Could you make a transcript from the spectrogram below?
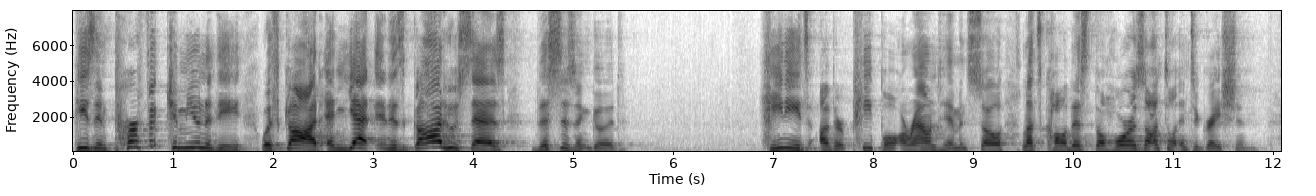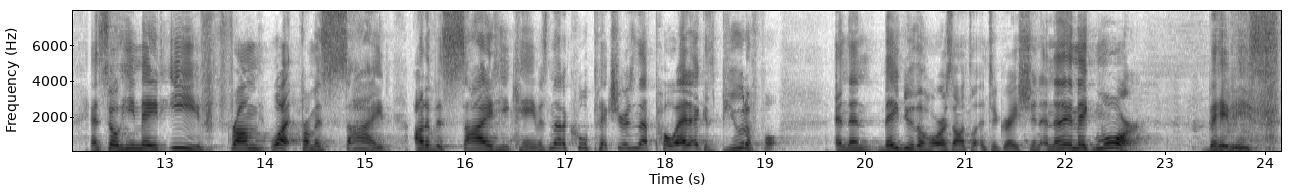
He's in perfect community with God, and yet it is God who says, This isn't good. He needs other people around him. And so let's call this the horizontal integration. And so he made Eve from what? From his side. Out of his side he came. Isn't that a cool picture? Isn't that poetic? It's beautiful and then they do the horizontal integration, and then they make more babies.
